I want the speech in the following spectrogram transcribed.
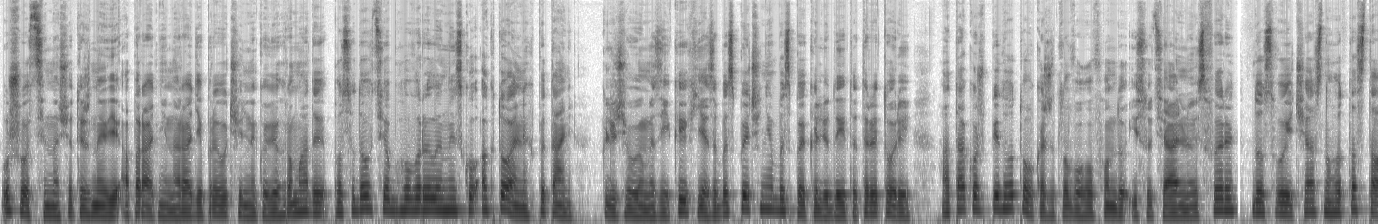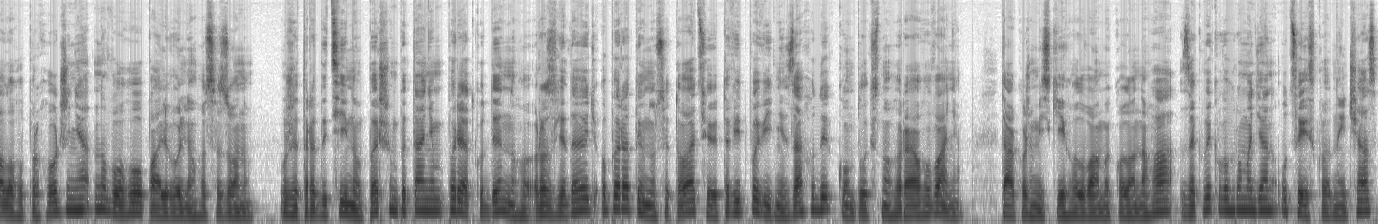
У шостці на щотижневій апаратній нараді при очільникові громади посадовці обговорили низку актуальних питань, ключовими з яких є забезпечення безпеки людей та територій, а також підготовка житлового фонду і соціальної сфери до своєчасного та сталого проходження нового опалювального сезону. Уже традиційно першим питанням порядку денного розглядають оперативну ситуацію та відповідні заходи комплексного реагування. Також міський голова Микола Нога закликав громадян у цей складний час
